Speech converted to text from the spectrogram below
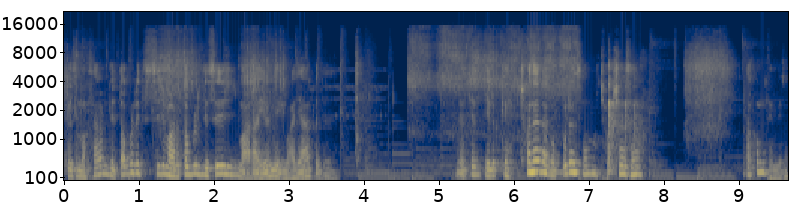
그래서 막 사람들이 WD 쓰지 마라, WD 쓰지 마라 이런 얘기 많이 하거든. 어쨌든 이렇게 천에다가 뿌려서 적셔서 닦으면 됩니다.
